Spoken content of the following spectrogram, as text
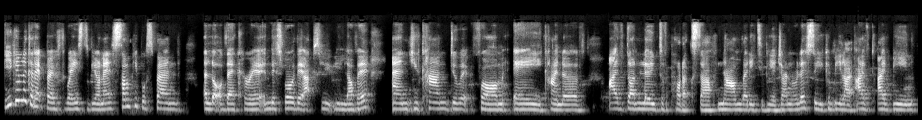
you can look at it both ways, to be honest. Some people spend a lot of their career in this role, they absolutely love it. And you can do it from a kind of I've done loads of product stuff. Now I'm ready to be a generalist. So you can be like, I've I've been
